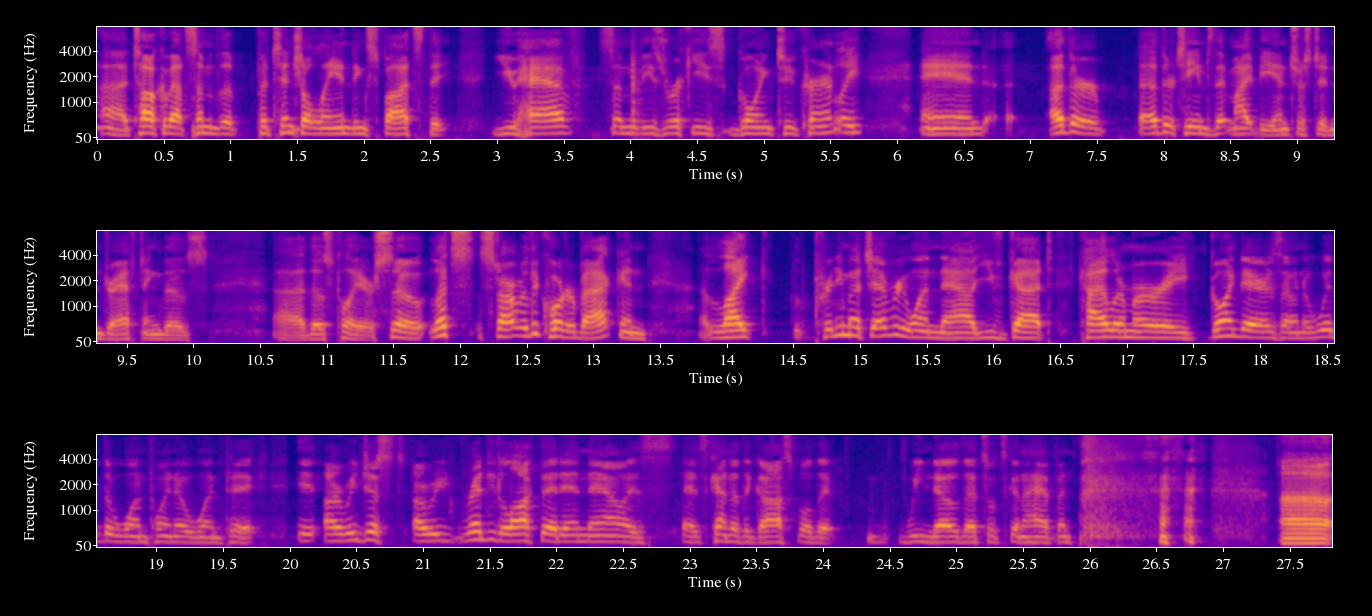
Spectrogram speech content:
uh, talk about some of the potential landing spots that you have some of these rookies going to currently, and other other teams that might be interested in drafting those uh, those players. So let's start with the quarterback and like pretty much everyone now. You've got Kyler Murray going to Arizona with the 1.01 pick. It, are we just are we ready to lock that in now as as kind of the gospel that we know that's what's going to happen? uh,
